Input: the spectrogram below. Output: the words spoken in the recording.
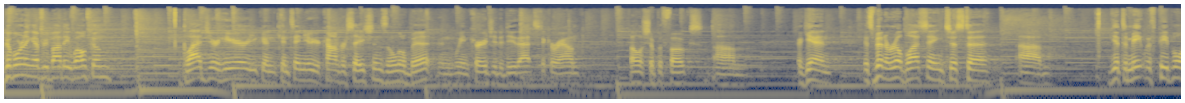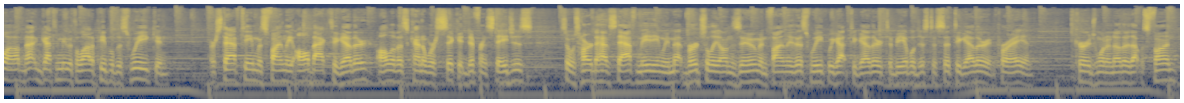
Well, good morning, everybody. Welcome. Glad you're here. You can continue your conversations in a little bit, and we encourage you to do that. Stick around, fellowship with folks. Um, again, it's been a real blessing just to um, get to meet with people. I got to meet with a lot of people this week, and our staff team was finally all back together. All of us kind of were sick at different stages, so it was hard to have staff meeting. We met virtually on Zoom, and finally this week we got together to be able just to sit together and pray and encourage one another. That was fun.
